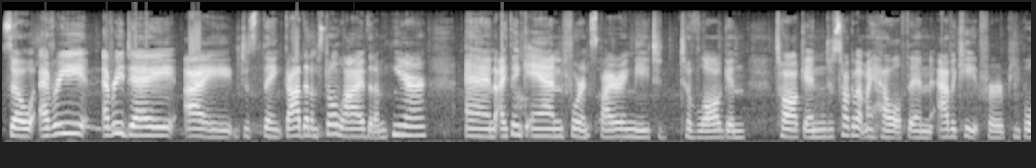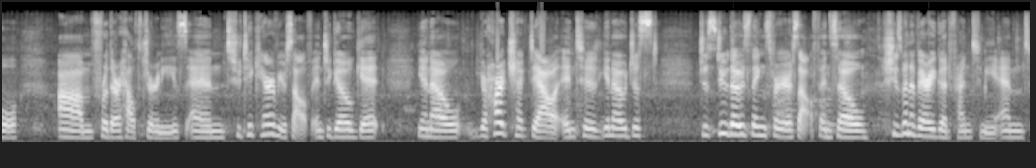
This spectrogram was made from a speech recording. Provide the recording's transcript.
So every every day I just thank God that I'm still alive that I'm here and I thank Anne for inspiring me to, to vlog and talk and just talk about my health and advocate for people um, for their health journeys and to take care of yourself and to go get you know your heart checked out and to you know just just do those things for yourself. And so she's been a very good friend to me. And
